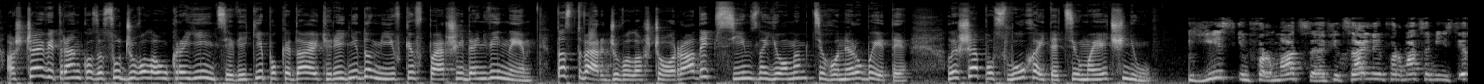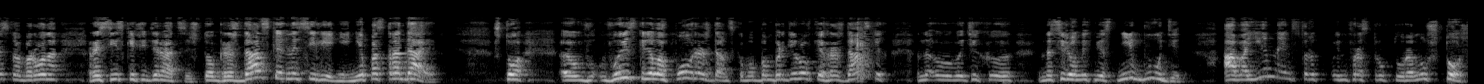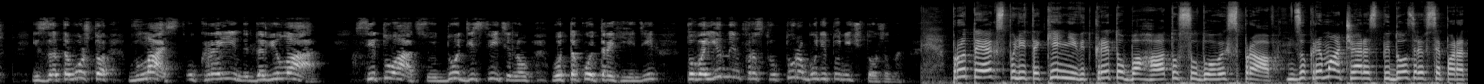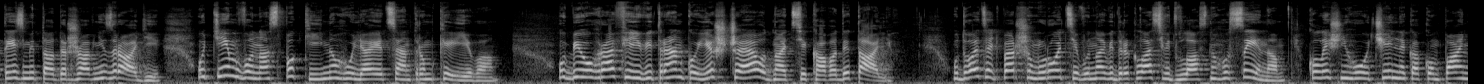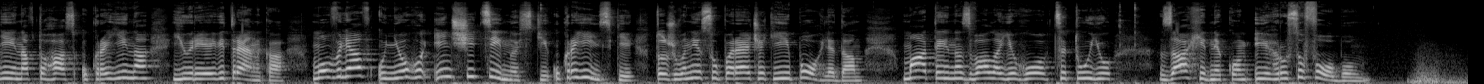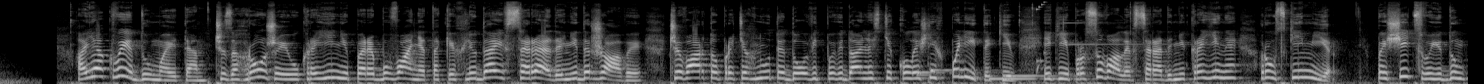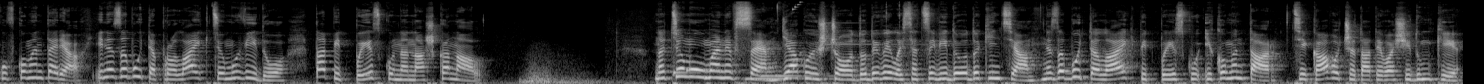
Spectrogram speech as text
А ще Вітренко засуджувала українців, які покидають рідні домівки в перший день війни, та стверджувала, що радить всім знайомим цього не робити. Лише послухайте цю маячню. Есть информация, официальная информация Министерства обороны Российской Федерации, что гражданское население не пострадает, что э, в- выстрелов по гражданскому, бомбардировки гражданских э, в этих э, населенных мест не будет. А военная инстра- инфраструктура, ну что ж, из-за того, что власть Украины довела ситуацию до действительно вот такой трагедии, то военная инфраструктура будет уничтожена. Проти експолітикині відкрито багато судових справ, зокрема через підозри в сепаратизмі та державній зраді. Утім, вона спокійно гуляє центром Києва. У біографії Вітренко є ще одна цікава деталь. У 21-му році вона відреклась від власного сина, колишнього очільника компанії Нафтогаз Україна Юрія Вітренка. Мовляв, у нього інші цінності, українські, тож вони суперечать її поглядам. Мати назвала його, цитую, західником і русофобом. А як ви думаєте, чи загрожує Україні перебування таких людей всередині держави? Чи варто притягнути до відповідальності колишніх політиків, які просували всередині країни руський мір? Пишіть свою думку в коментарях і не забудьте про лайк цьому відео та підписку на наш канал. На цьому у мене все. Дякую, що додивилися це відео до кінця. Не забудьте лайк, підписку і коментар. Цікаво читати ваші думки.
